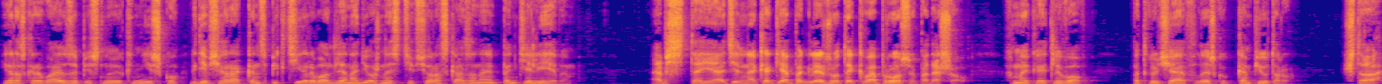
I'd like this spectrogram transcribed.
и раскрываю записную книжку, где вчера конспектировал для надежности все рассказанное Пантелеевым. «Обстоятельно, как я погляжу, ты к вопросу подошел», — хмыкает Львов, подключая флешку к компьютеру. «Что,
